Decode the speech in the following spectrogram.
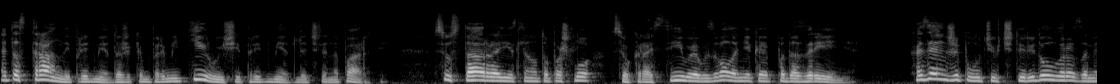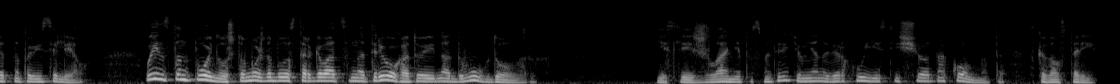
Это странный предмет, даже компрометирующий предмет для члена партии. Все старое, если на то пошло, все красивое, вызывало некое подозрение. Хозяин же, получив 4 доллара, заметно повеселел. Уинстон понял, что можно было сторговаться на трех, а то и на двух долларах. «Если есть желание посмотреть, у меня наверху есть еще одна комната», — сказал старик.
